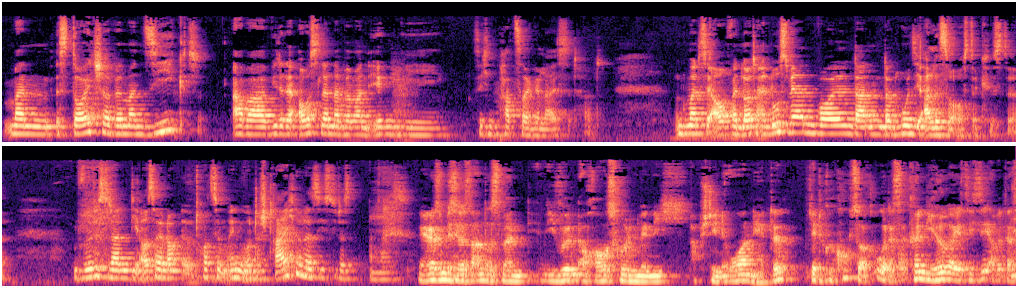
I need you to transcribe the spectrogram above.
man ist Deutscher, wenn man siegt, aber wieder der Ausländer, wenn man irgendwie sich einen Patzer geleistet hat. Und du meinst ja auch, wenn Leute einen loswerden wollen, dann, dann holen sie alles so aus der Kiste. Würdest du dann die Aussage noch äh, trotzdem irgendwie unterstreichen oder siehst du das anders? Ja, das ist ein bisschen was anderes. Ich meine, die würden auch rausholen, wenn ich abstehende Ohren hätte. Ja, du guckst so aufs Ohr, das können die Hörer jetzt nicht sehen, aber das,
